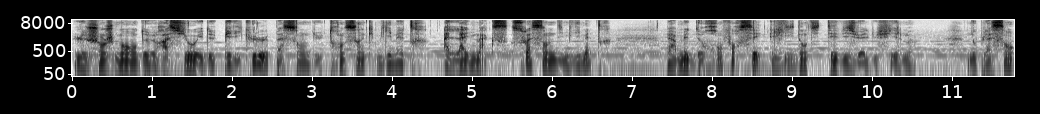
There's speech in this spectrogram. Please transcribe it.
Le changement de ratio et de pellicule passant du 35 mm à l'IMAX 70 mm permet de renforcer l'identité visuelle du film, nous plaçant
